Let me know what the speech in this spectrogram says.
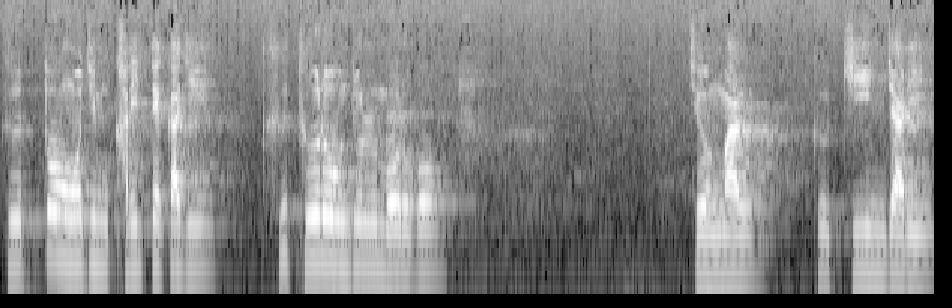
그 똥오짐 가릴 때까지 그 더러운 줄 모르고 정말 그 긴 자리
